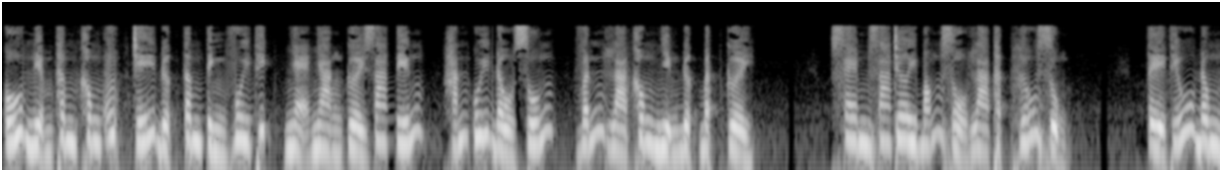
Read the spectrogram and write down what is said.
Cố niệm thâm không ức chế được tâm tình vui thích, nhẹ nhàng cười ra tiếng, hắn cúi đầu xuống, vẫn là không nhịn được bật cười. Xem ra chơi bóng rổ là thật hữu dụng. Tề thiếu đông.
